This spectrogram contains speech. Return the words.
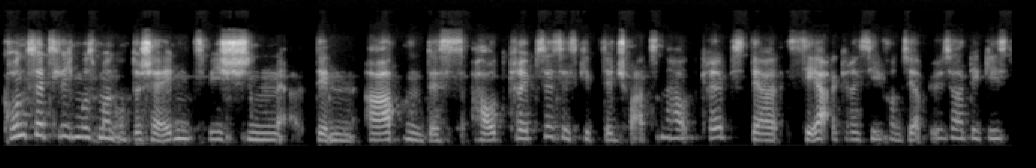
Grundsätzlich muss man unterscheiden zwischen den Arten des Hautkrebses. Es gibt den schwarzen Hautkrebs, der sehr aggressiv und sehr bösartig ist,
